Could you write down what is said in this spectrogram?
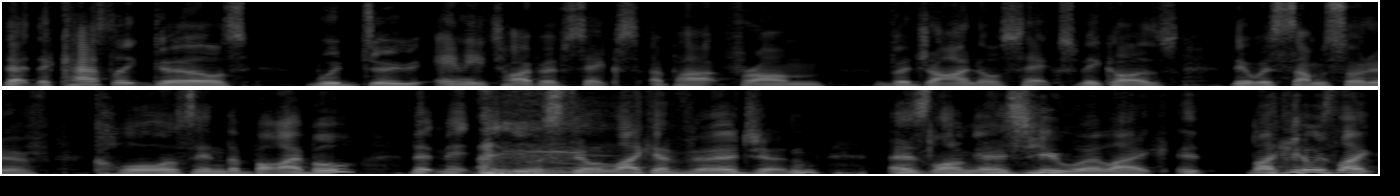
that the Catholic girls would do any type of sex apart from vaginal sex because there was some sort of clause in the Bible that meant that you were still like a virgin as long as you were like it, like it was like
